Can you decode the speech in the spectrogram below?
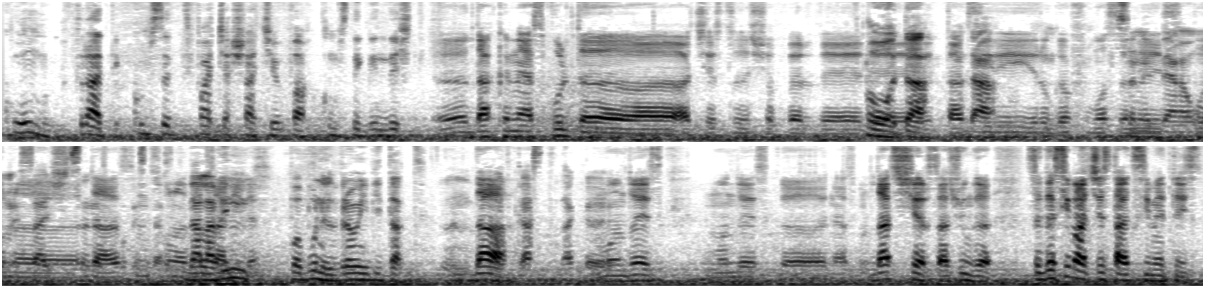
cum, frate, cum să faci așa ceva, cum să te gândești? Dacă ne ascultă uh, acest șofer de, de Oh, da, taxi, da. rugăm frumos să, Să ne dea spună, un mesaj și să ne da, să ne povestească. spună Dar la vin, detaliile. pe bune, îl vreau invitat în Da, podcast. Dacă... mă îndoiesc, mă îndoiesc că ne ascultă. Dați share să ajungă, să găsim acest taximetrist.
